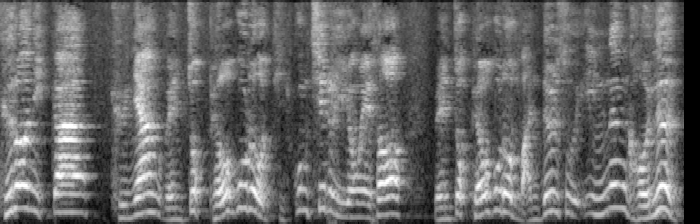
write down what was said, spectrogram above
그러니까 그냥 왼쪽 벽으로 뒤꿈치를 이용해서 왼쪽 벽으로 만들 수 있는 거는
